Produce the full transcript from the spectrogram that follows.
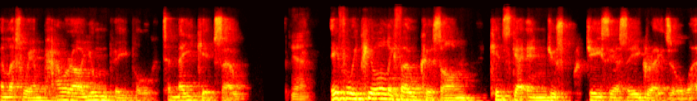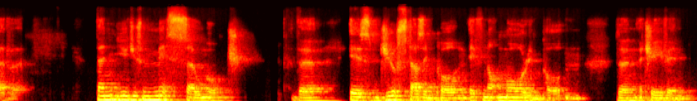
unless we empower our young people to make it so. Yeah. If we purely focus on kids getting just GCSE grades or whatever, then you just miss so much that is just as important, if not more important, than achieving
